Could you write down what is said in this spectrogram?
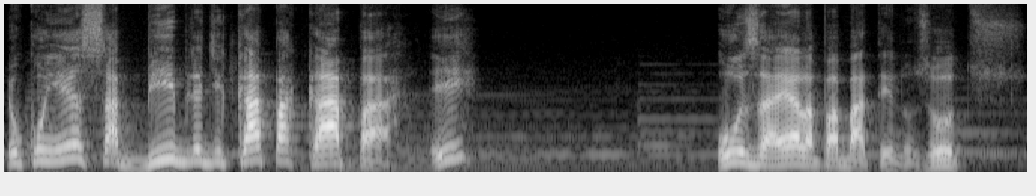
eu conheço a Bíblia de capa a capa. E usa ela para bater nos outros,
